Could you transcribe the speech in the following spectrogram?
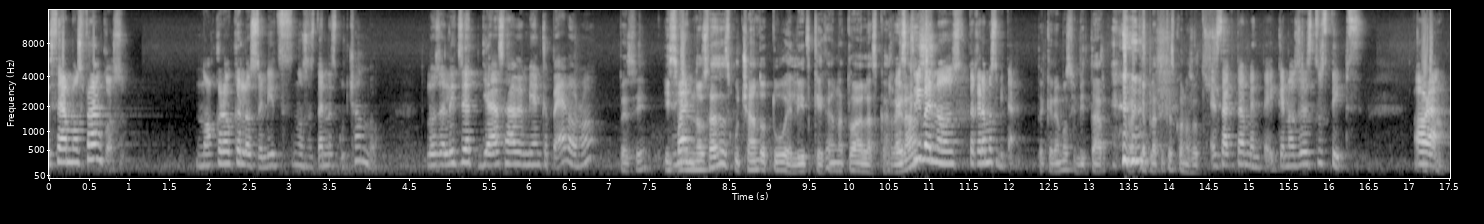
seamos francos, no creo que los elites nos estén escuchando. Los elites ya, ya saben bien qué pedo, ¿no? Pues sí. Y si Bueno. nos estás escuchando tú, Elite, que gana todas las carreras, Escríbenos, te queremos invitar. te queremos invitar para que platiques con nosotros. Exactamente, y que nos des tus tips. Ahora,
